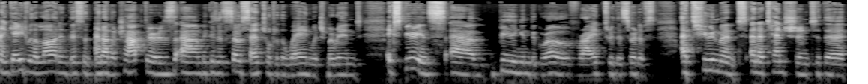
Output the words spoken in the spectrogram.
engage with a lot in this and other chapters um, because it's so central to the way in which Marind experience um, being in the grove, right? Through this sort of attunement and attention to the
